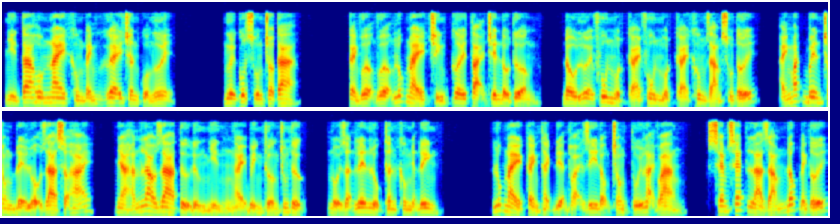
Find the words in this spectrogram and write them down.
nhìn ta hôm nay không đánh gãy chân của ngươi. Ngươi cút xuống cho ta. Cảnh vượng vượng lúc này chính cơi tại trên đầu tường, đầu lưỡi phun một cái phun một cái không dám xuống tới ánh mắt bên trong để lộ ra sợ hãi, nhà hắn lao ra từ đừng nhìn ngày bình thường trung thực, nổi giận lên lục thân không nhận đinh. Lúc này cảnh thạch điện thoại di động trong túi lại vang, xem xét là giám đốc đánh tới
